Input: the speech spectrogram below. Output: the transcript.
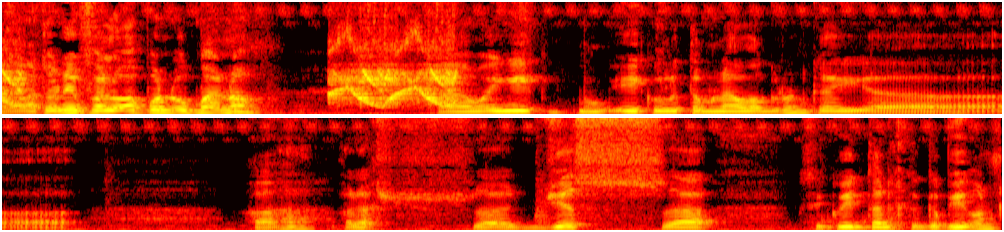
Uh, ato ni follow up on ugma no. Ah, uh, maingi ikulot ang nawag ron kay uh, aha, alas uh, just uh, 50 na kagabion.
